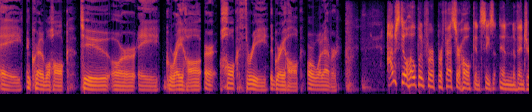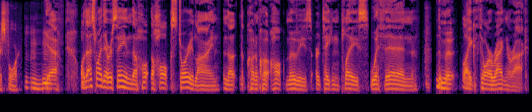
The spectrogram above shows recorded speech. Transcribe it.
a Incredible Hulk two or a Gray Hulk or Hulk three, the Gray Hulk or whatever. I'm still hoping for a Professor Hulk in season in Avengers 4 Yeah. Well, that's why they were saying the Hulk, the Hulk storyline and the, the quote unquote Hulk movies are taking place within the mo- like Thor Ragnarok.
